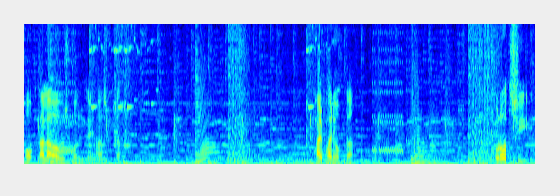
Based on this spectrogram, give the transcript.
어, 날아가고 싶었는데 아쉽다. 발판이 없다. 그렇지.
